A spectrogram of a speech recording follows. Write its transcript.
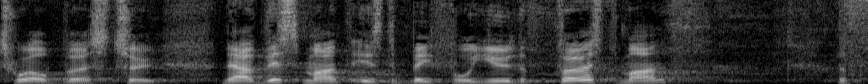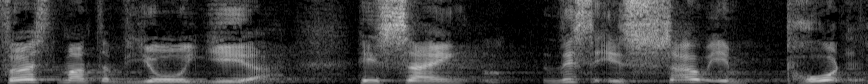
12, verse 2. Now, this month is to be for you the first month, the first month of your year. He's saying this is so important.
